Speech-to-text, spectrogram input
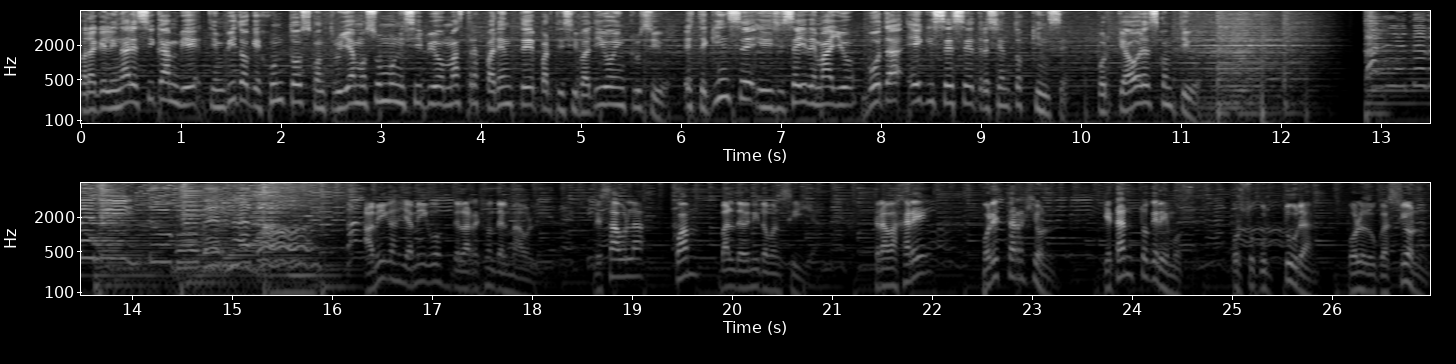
Para que Linares sí cambie, te invito a que juntos construyamos un municipio más transparente, participativo e inclusivo. Este 15 y 16 de mayo, vota XS 315, porque ahora es contigo. Amigas y amigos de la región del Maule, les habla Juan Valdebenito Mancilla. Trabajaré por esta región que tanto queremos, por su cultura, por la educación,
